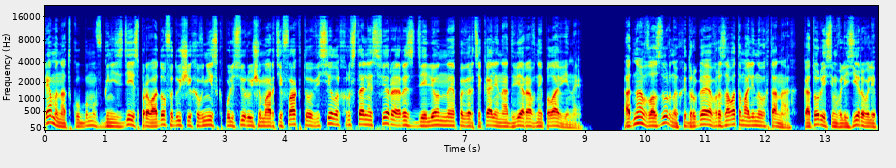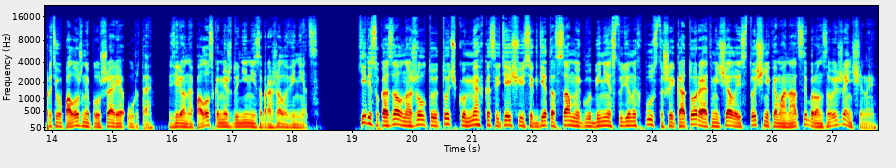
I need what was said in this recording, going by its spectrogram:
Прямо над кубом, в гнезде из проводов, идущих вниз к пульсирующему артефакту, висела хрустальная сфера, разделенная по вертикали на две равные половины. Одна в лазурных и другая в розовато-малиновых тонах, которые символизировали противоположные полушария урта. Зеленая полоска между ними изображала венец. Кирис указал на желтую точку, мягко светящуюся где-то в самой глубине студенных пустошей, которая отмечала источник эманации бронзовой женщины.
